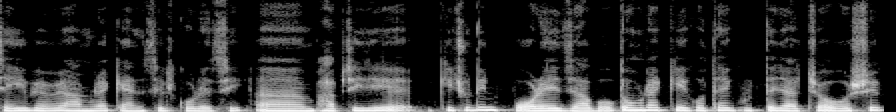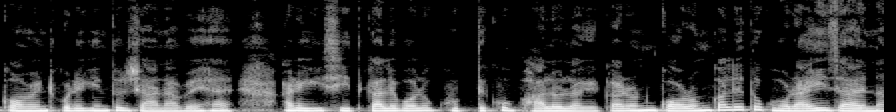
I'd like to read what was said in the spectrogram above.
সেই ভেবে আমরা ক্যান্সেল করেছি। ভাবছি যে কিছুদিন পরে যাব। তোমরা কে কোথায় ঘুরতে যাচ্ছ অবশ্যই কমেন্ট করে কিন্তু জানাবে হ্যাঁ। আর এই শীতকালে বলো, ঘুরতে খুব ভালো লাগে। কারণ গরমকালে তো ঘোরাই যায় না।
